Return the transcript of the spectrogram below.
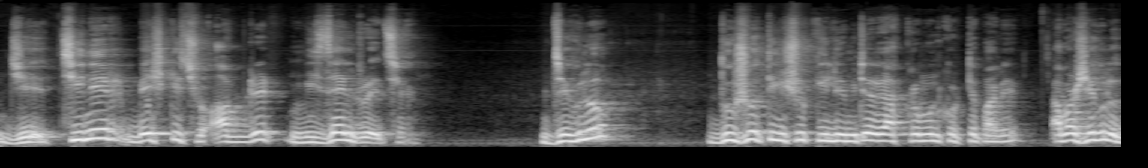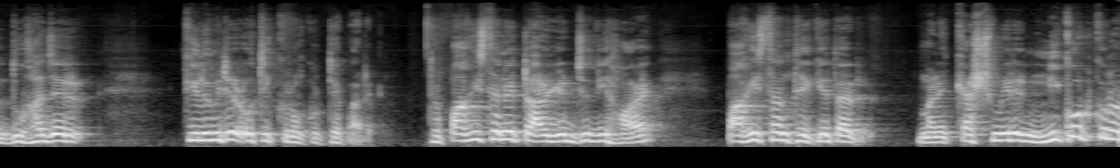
যে চীনের বেশ কিছু আপডেট মিসাইল রয়েছে, যেগুলো দুশো, তিনশো কিলোমিটার আক্রমণ করতে পারে, আবার সেগুলো দু হাজার কিলোমিটার অতিক্রম করতে পারে। তো পাকিস্তানের টার্গেট যদি হয়, পাকিস্তান থেকে তার মানে কাশ্মীরের নিকট কোনো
